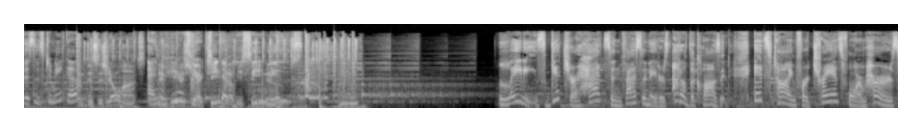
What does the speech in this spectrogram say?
This is Tamika. And this is Johans. And, and here's, here's, your, your TWC, TWC news. news. Ladies, get your hats and fascinators out of the closet. It's time for Transform Her's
